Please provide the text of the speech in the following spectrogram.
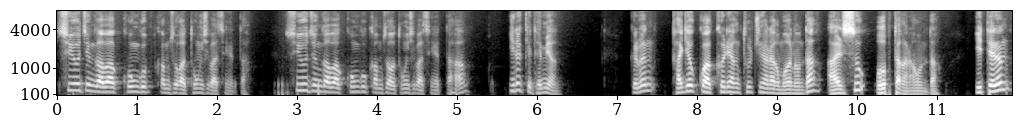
수요 증가와 공급 감소가 동시 발생했다. 수요 증가와 공급 감소가 동시 발생했다. 이렇게 되면 그러면 가격과 거래량 둘 중에 하나가 뭐가 나온다? 알 수 없다가 나온다. 이때는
